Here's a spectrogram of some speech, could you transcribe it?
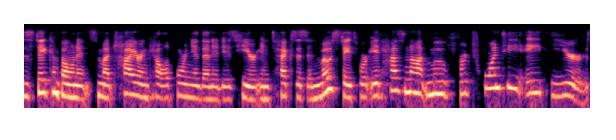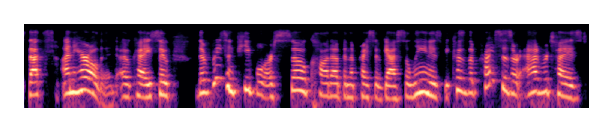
the state component is much higher in California than it is here in Texas and most states where it has not moved for 28 years. That's unheralded. Okay. So the reason people are so caught up in the price of gasoline is because the prices are advertised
